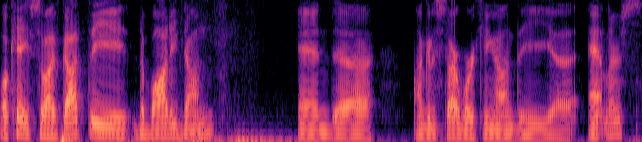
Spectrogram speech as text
Okay, so I've got the, the body done, and uh, I'm going to start working on the uh, antlers.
